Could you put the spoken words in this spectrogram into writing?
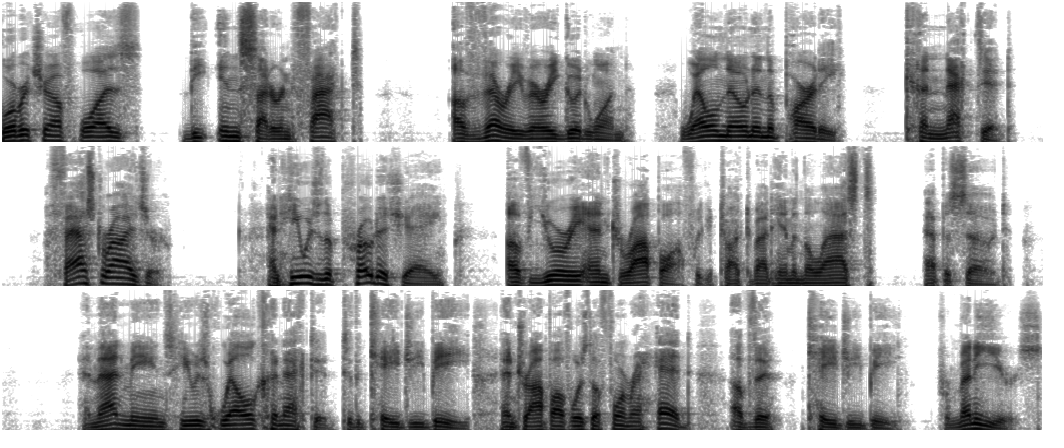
Gorbachev was the insider, in fact, a very, very good one, well known in the party, connected, fast riser, and he was the protege of Yuri Andropov. We talked about him in the last episode. And that means he was well connected to the KGB. And Andropov was the former head of the KGB for many years.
